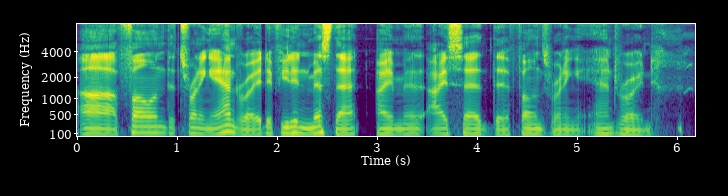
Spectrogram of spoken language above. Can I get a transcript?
uh, phone that's running Android. If you didn't miss that, I I said the phone's running Android.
